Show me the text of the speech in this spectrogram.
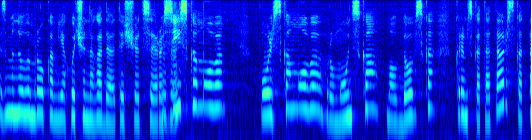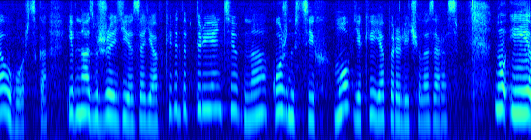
з минулим роком. Я хочу нагадати, що це російська мова, польська мова, румунська, молдовська, кримська-татарська та угорська. І в нас вже є заявки від абітурієнтів на кожну з цих мов, які я перелічила зараз. Ну і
